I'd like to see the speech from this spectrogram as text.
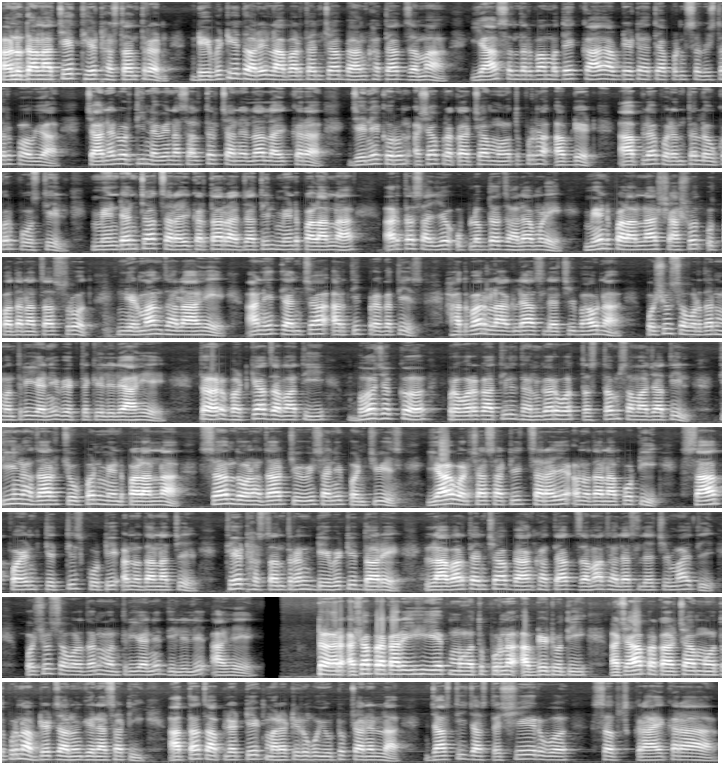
अनुदानाचे थेट हस्तांतरण डेबिटीद्वारे लाभार्थ्यांच्या बँक खात्यात जमा. या संदर्भामध्ये काय अपडेट आहे ते आपण सविस्तर पाहूया. चॅनलवरती नवीन असाल तर चॅनलला लाईक करा जेणेकरून अशा प्रकारच्या महत्त्वपूर्ण अपडेट आपल्यापर्यंत लवकर पोहोचतील. मेंढ्यांच्या चराईकरता राज्यातील मेंढपाळांना अर्थसहाय्य उपलब्ध झाल्यामुळे मेंढपाळांना शाश्वत उत्पादनाचा स्रोत निर्माण झाला आहे आणि त्यांच्या आर्थिक प्रगतीस हातभार लागला असल्याची भावना पशुसंवर्धन मंत्री यांनी व्यक्त केलेली आहे. तर भटक्या जमाती भज क प्रवर्गातील धनगर व तस्तम समाजातील तीन हजार चोपन्न मेंढपाळांना सन दोन हजार चोवीस आणि पंचवीस या वर्षासाठी चराई अनुदानापोटी सात पॉईंट तेहतीस कोटी अनुदानाचे थेट हस्तांतरण डीबीटीद्वारे लाभार्थ्यांच्या बँक खात्यात जमा झाले असल्याची माहिती पशुसंवर्धन मंत्री यांनी दिलेली आहे. तर अशा प्रकारे ही एक महत्त्वपूर्ण अपडेट होती. अशा प्रकारच्या महत्त्वपूर्ण अपडेट जाणून घेण्यासाठी आत्ताच आपल्या टेक मराठी रोगो यूट्यूब चॅनलला जास्तीत जास्त शेअर व सबस्क्राय करा.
